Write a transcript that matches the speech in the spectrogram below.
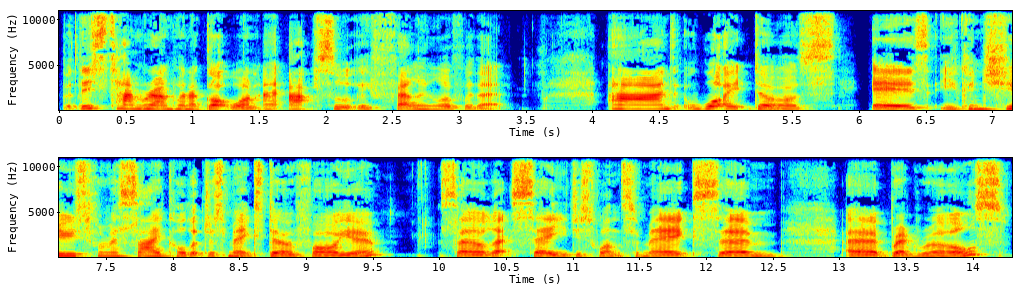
but this time around when I got one, I absolutely fell in love with it. And what it does is you can choose from a cycle that just makes dough for you. So let's say you just want to make some uh, bread rolls,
